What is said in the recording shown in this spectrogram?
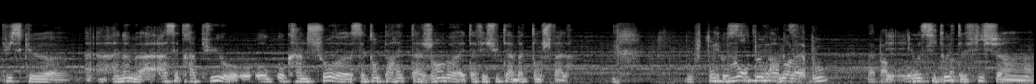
puisque un, homme assez trapu, au, au- au crâne chauve, s'est emparé de ta jambe et t'a fait chuter à bas de ton cheval. Donc, je tombe lourdement dans la boue. Ah, pardon. Et, et aussitôt, il te fiche un,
